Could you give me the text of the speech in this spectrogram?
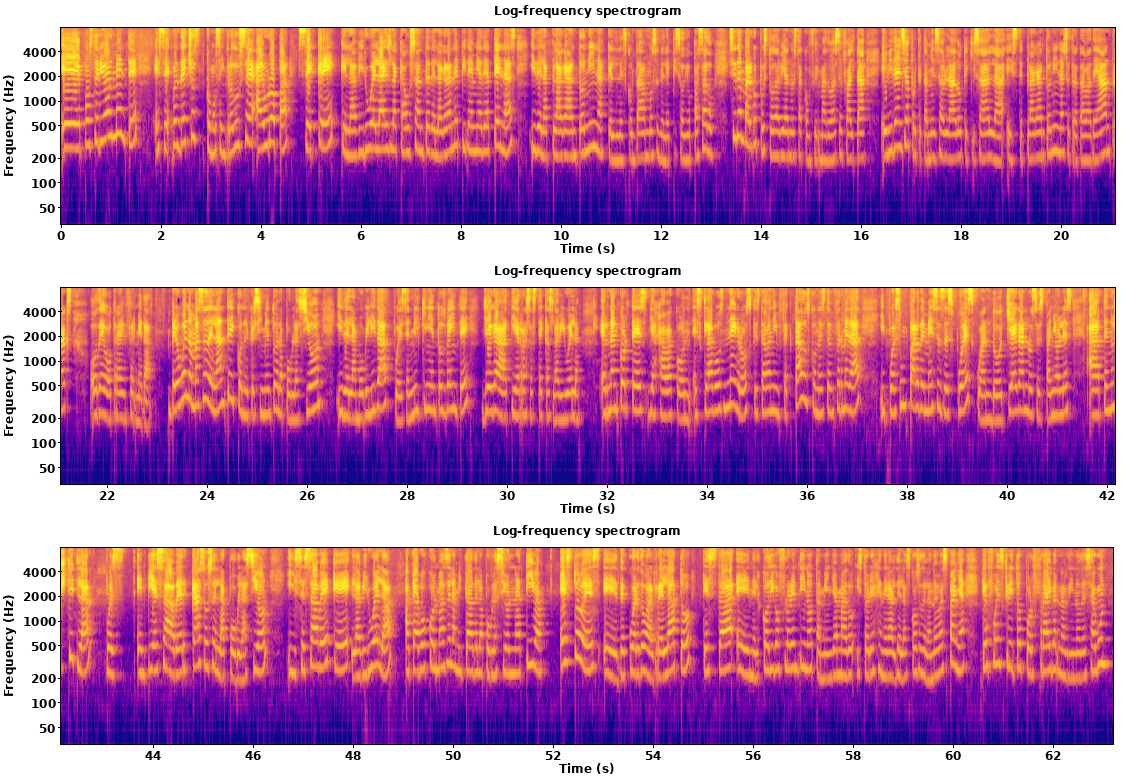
Eh, posteriormente, ese, bueno, de hecho, como se introduce a Europa, se cree que la viruela es la causante de la gran epidemia de Atenas y de la plaga antonina que les contábamos en el episodio pasado. Sin embargo, pues todavía no está confirmado. Hace falta evidencia porque también se ha hablado que quizá la este, plaga antonina se trataba de antrax o de otra enfermedad. Pero bueno, más adelante y con el crecimiento de la población y de la movilidad, pues en 1520 llega a tierras aztecas la viruela. Hernán Cortés viajaba con esclavos negros que estaban infectados con esta enfermedad y pues un par de meses después, cuando llegan los españoles a Tenochtitlan, pues empieza a haber casos en la población y se sabe que la viruela acabó con más de la mitad de la población nativa. Esto es eh, de acuerdo al relato que está en el Código Florentino, también llamado Historia General de las Cosas de la Nueva España, que fue escrito por Fray Bernardino de Sagún.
